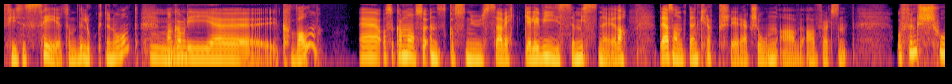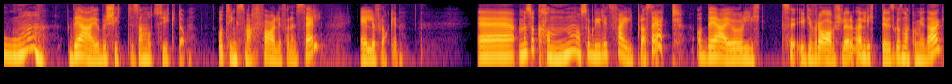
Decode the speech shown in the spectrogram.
fysisk se ut som det lukter noe vondt. Man kan bli eh, kvalm. Eh, og så kan man også ønske å snu seg vekk eller vise misnøye. Da. Det er sånn den kroppslige reaksjonen av, av følelsen. Og funksjonen det er jo å beskytte seg mot sykdom og ting som er farlig for en selv eller flokken. Eh, men så kan den også bli litt feilplassert. Og det er jo litt, ikke for å avsløre, men det er litt det vi skal snakke om i dag.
